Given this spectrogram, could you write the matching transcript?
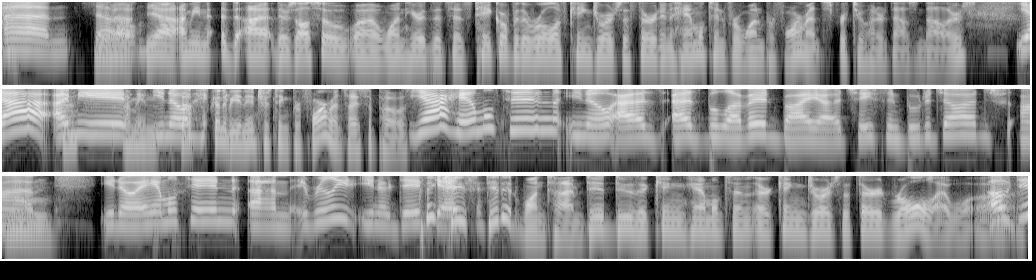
Um. So yeah, yeah. I mean, uh, there's also uh, one here that says take over the role of King George III in Hamilton for one performance for two hundred thousand dollars. yeah, I That's- mean, I mean, you know, that's going to be an interesting performance, I suppose. Yeah, Hamilton, you know, as as beloved by uh, Chasten Buttigieg, um, you know, Hamilton, um, it really, you know. I did think get. Chasten did it one time. Did do the King Hamilton or King George III role? At, uh, oh, did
